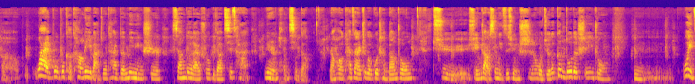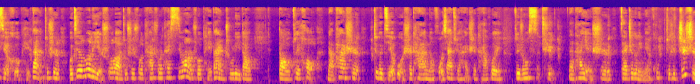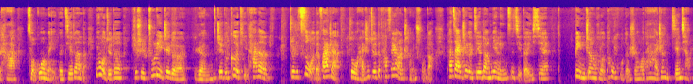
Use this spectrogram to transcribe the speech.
呃，外部不可抗力吧，就是他的命运是相对来说比较凄惨、令人同情的。然后他在这个过程当中去寻找心理咨询师，我觉得更多的是一种嗯慰藉和陪伴。就是我记得洛丽也说了，就是说他说他希望说陪伴朱莉到到最后，哪怕是。这个结果是他能活下去，还是他会最终死去？那他也是在这个里面，就是支持他走过每一个阶段的。因为我觉得，就是朱莉这个人，这个个体，他的就是自我的发展，就我还是觉得他非常成熟的。他在这个阶段面临自己的一些病症和痛苦的时候，他还是很坚强。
